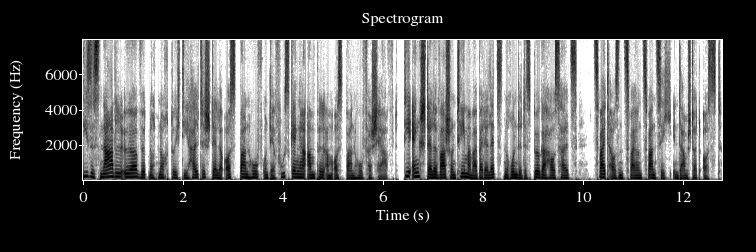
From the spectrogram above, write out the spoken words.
Dieses Nadelöhr wird noch, noch durch die Haltestelle Ostbahnhof und der Fußgängerampel am Ostbahnhof verschärft. Die Engstelle war schon Thema mal bei der letzten Runde des Bürgerhaushalts 2022 in Darmstadt Ost.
